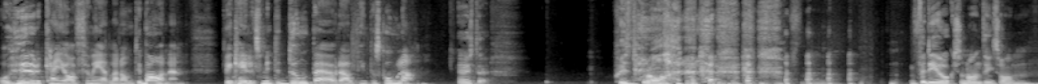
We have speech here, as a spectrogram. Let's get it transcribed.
Och hur kan jag förmedla dem till barnen? Vi kan ju liksom inte dumpa över allting på skolan. Ja, just det. Skitbra! För det är också någonting som,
